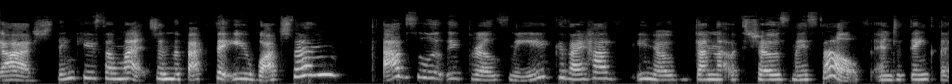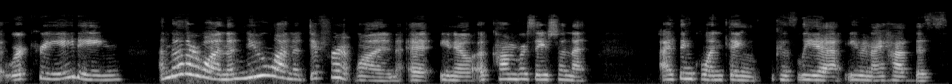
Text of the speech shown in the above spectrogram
gosh, thank you so much. And the fact that you watch them absolutely thrills me because I have, you know, done that with shows myself. And to think that we're creating another one, a new one, a different one, a, you know, a conversation that I think one thing, because Leah, you and I have this,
